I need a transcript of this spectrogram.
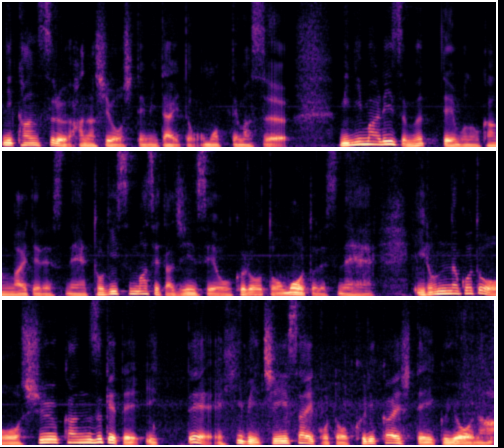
に関する話をしてみたいと思ってます。ミニマリズムっていうものを考えてですね研ぎ澄ませた人生を送ろうと思うとですねいろんなことを習慣づけていって日々小さいことを繰り返していくような、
